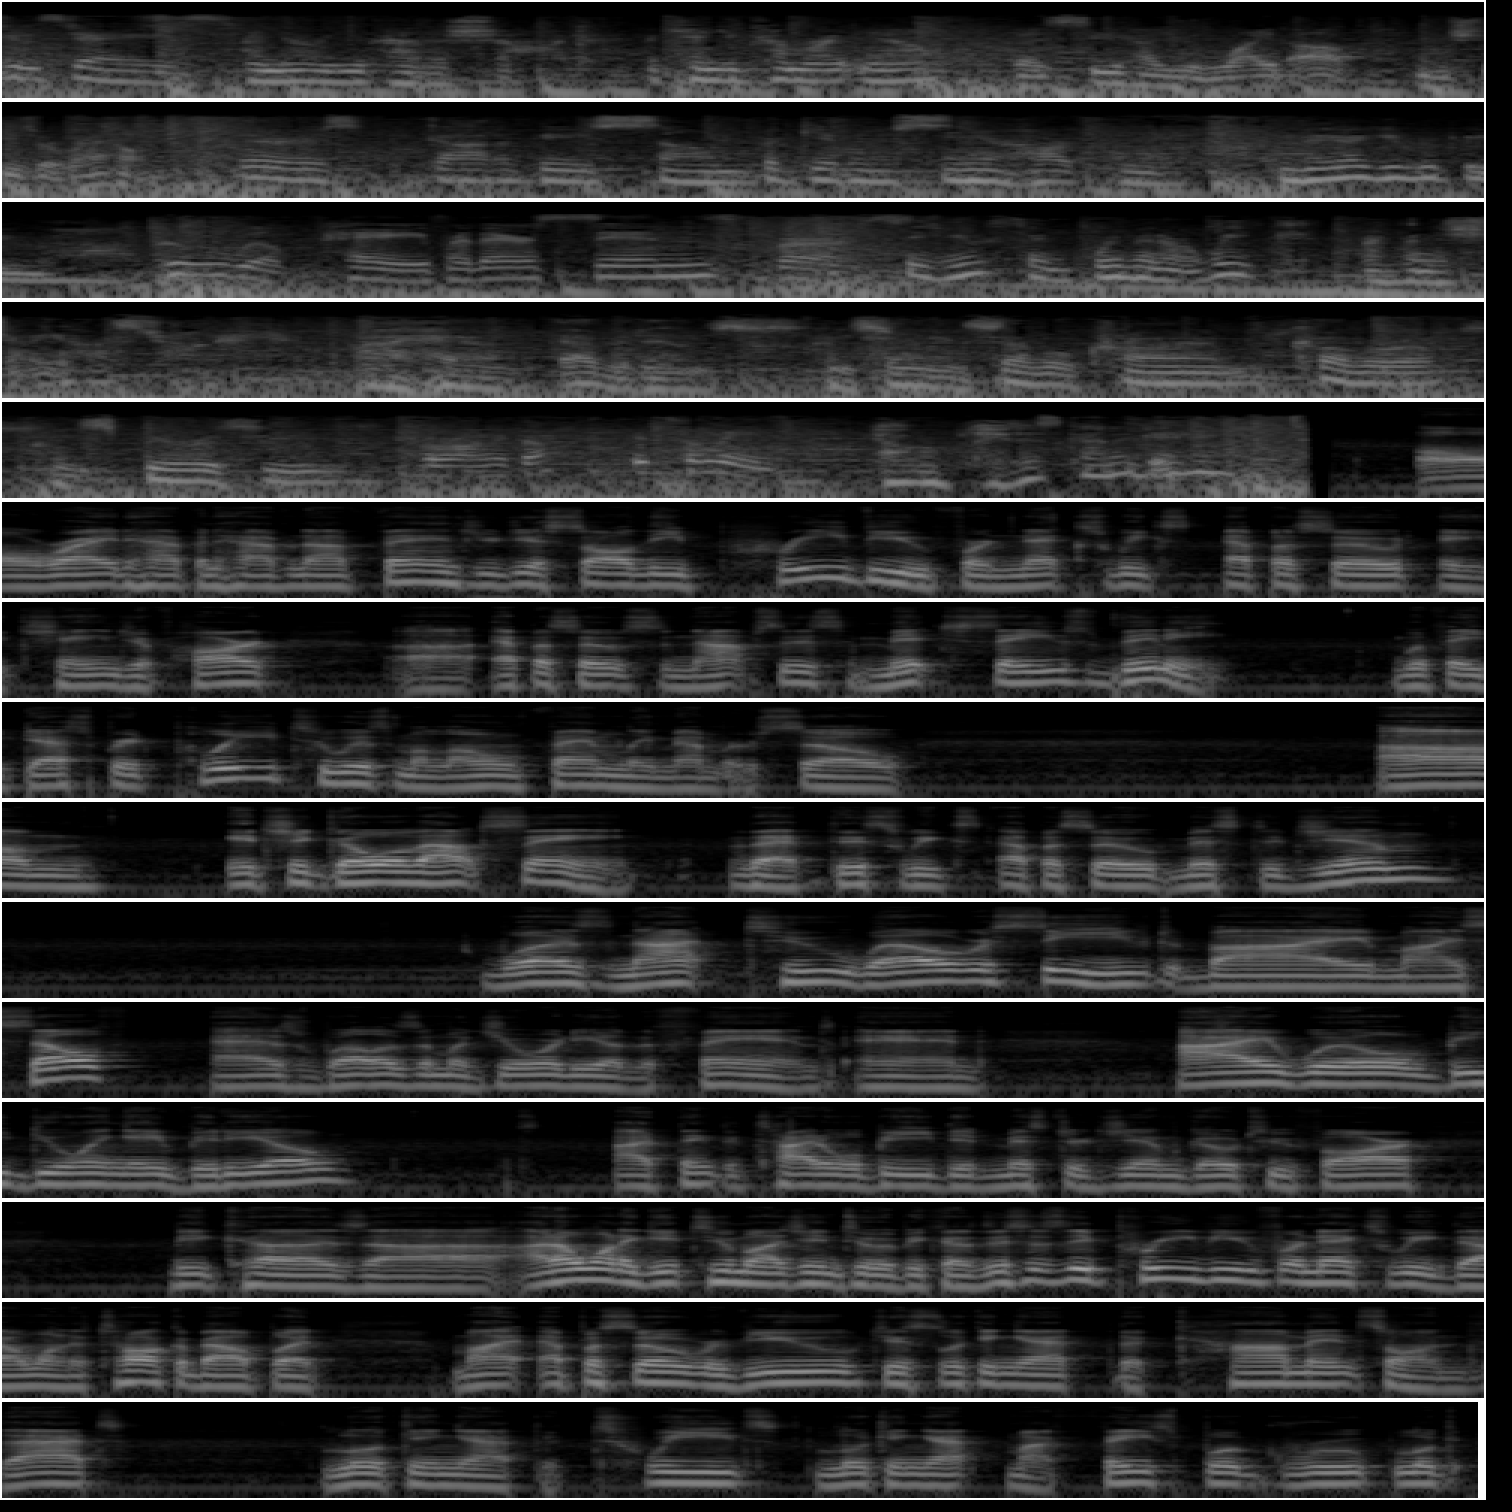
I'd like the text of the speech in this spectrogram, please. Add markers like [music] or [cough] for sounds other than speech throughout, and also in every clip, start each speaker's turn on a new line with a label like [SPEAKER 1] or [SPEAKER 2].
[SPEAKER 1] Tuesdays.
[SPEAKER 2] I know you've had a shock, but can you come right now?
[SPEAKER 3] I see how you light up when she's around.
[SPEAKER 4] There's gotta be some forgiveness in your heart for me. There you would be wrong.
[SPEAKER 1] Who will pay for their sins first?
[SPEAKER 5] Do you think women are weak? I'm gonna show you how strong I am.
[SPEAKER 6] I have evidence concerning several crimes, cover-ups, conspiracies.
[SPEAKER 5] Veronica, it's Celine.
[SPEAKER 4] Y'all gonna play this kind of game?
[SPEAKER 7] All right, have and have not fans, you just saw the preview for next week's episode, A Change of Heart. Uh, episode synopsis Mitch saves Benny with a desperate plea to his Malone family members. So, um, it should go without saying that this week's episode, Mr. Jim, was not too well received by myself as well as a majority of the fans. And I will be doing a video. I think the title will be Did Mr. Jim Go Too Far? Because uh, I don't want to get too much into it because this is the preview for next week that I want to talk about. But my episode review, just looking at the comments on that, looking at the tweets, looking at my Facebook group, look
